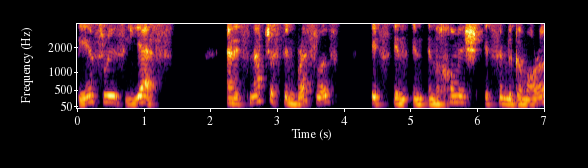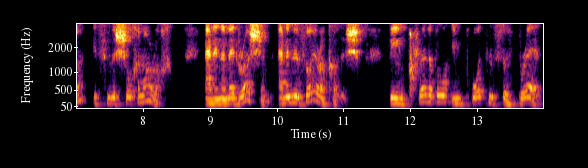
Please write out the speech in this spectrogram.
The answer is yes. And it's not just in Breslov, it's in, in, in the Chumash, it's in the Gemara, it's in the Shulchan Aruch, and in the Midrashim, and in the Zohar Kodesh. The incredible importance of bread.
